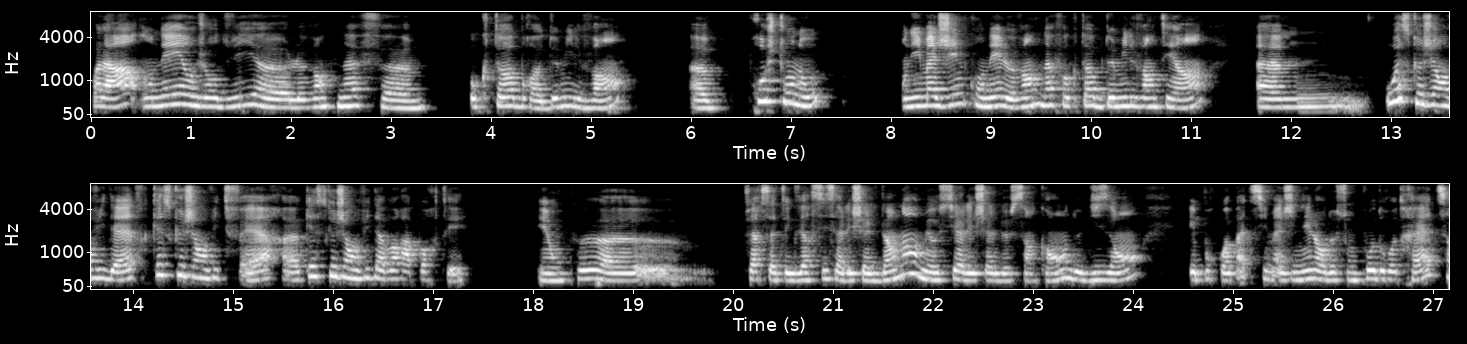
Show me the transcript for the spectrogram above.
voilà, on est aujourd'hui euh, le 29 euh, octobre 2020. Projetons-nous. On imagine qu'on est le 29 octobre 2021. où est-ce que j'ai envie d'être? Qu'est-ce que j'ai envie de faire? Qu'est-ce que j'ai envie d'avoir apporté? Et on peut euh, faire cet exercice à l'échelle d'un an, mais aussi à l'échelle de 5 ans, de 10 ans, et pourquoi pas de s'imaginer lors de son pot de retraite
